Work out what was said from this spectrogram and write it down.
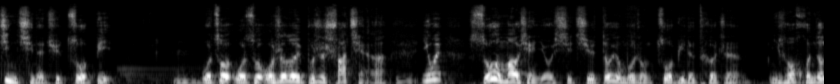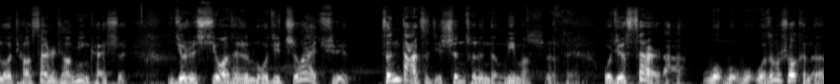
尽情的去作弊，嗯，我做我做我说的东西不是刷钱啊，嗯，因为所有冒险游戏其实都有某种作弊的特征。你从魂斗罗调三十条命开始，你就是希望在这逻辑之外去增大自己生存的能力嘛。是对，我觉得塞尔达，我我我我这么说可能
